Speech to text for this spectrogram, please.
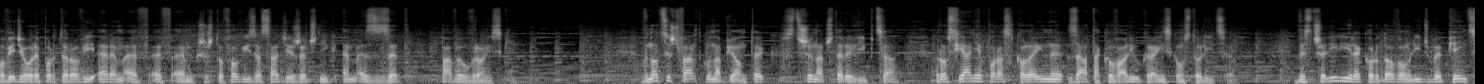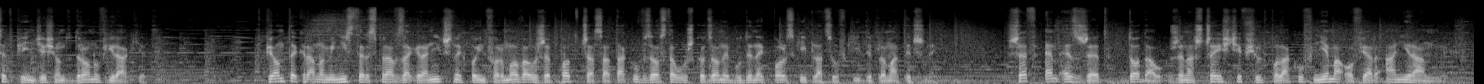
powiedział reporterowi RMF FM Krzysztofowi Zasadzie rzecznik MSZ Paweł Wroński. W nocy czwartku na piątek, z 3 na 4 lipca, Rosjanie po raz kolejny zaatakowali ukraińską stolicę. Wystrzelili rekordową liczbę 550 dronów i rakiet. W piątek rano minister spraw zagranicznych poinformował, że podczas ataków został uszkodzony budynek polskiej placówki dyplomatycznej. Szef MSZ dodał, że na szczęście wśród Polaków nie ma ofiar ani rannych.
